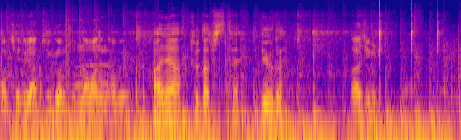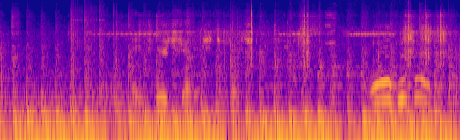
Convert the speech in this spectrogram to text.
아, 쟤들 야투기 엄 존나 많은가 봐요. 아니야 둘 다 비슷해 비율은. 나 지금 나 지금 총이 지랄이야 진짜. 나지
